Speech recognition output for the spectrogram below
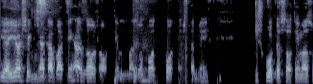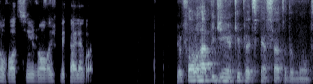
e aí eu achei que tinha acabado. Tem razão, João. Tem mais um voto importante também. Desculpa, pessoal, tem mais um voto sim. O João vai explicar ele agora. Eu falo rapidinho aqui para dispensar todo mundo.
